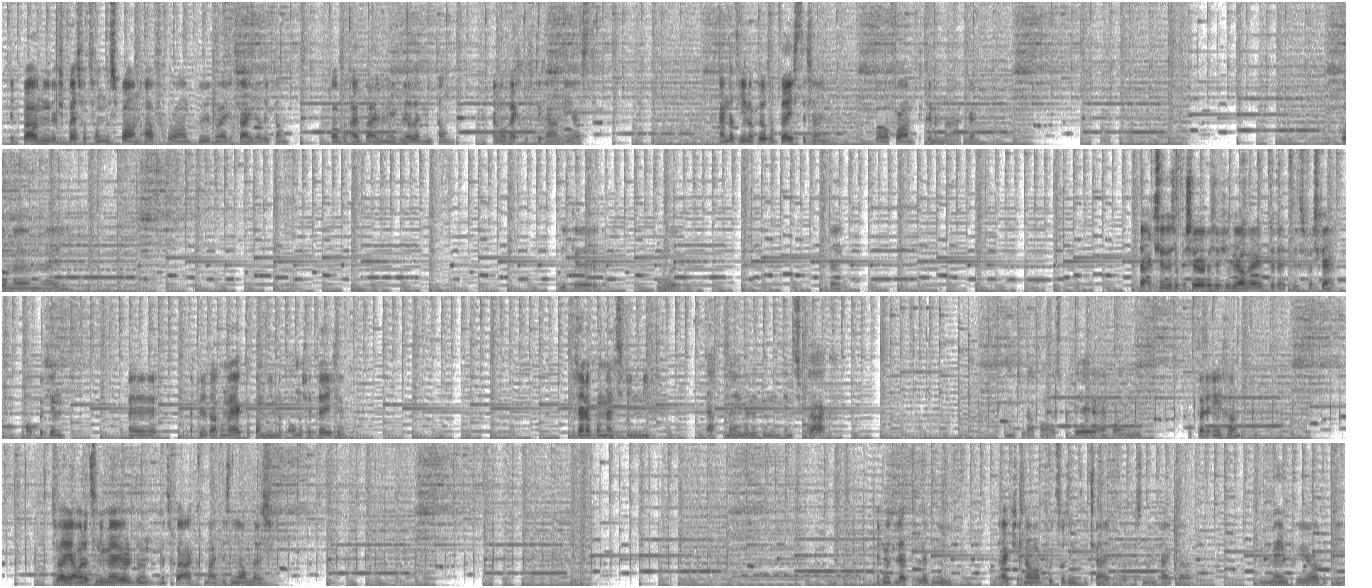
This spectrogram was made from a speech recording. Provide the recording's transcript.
Ik bouw nu expres wat van de spawn af, gewoon puur vanwege het feit dat ik dan ook kan uitbreiden wanneer ik wil, dat ik niet dan helemaal weg hoef te gaan eerst. En dat hier nog heel veel beesten zijn voor een farm te kunnen maken. Kom eh, mee. Dieke. Mooi. Oké. Ja, ik zit dus op een server zoals jullie al weten. Dat is waarschijnlijk op het begin. eh, heb je dat al gemerkt? Er kwam iemand anders weer tegen. Zijn ook gewoon mensen die niet ja, mee willen doen in spraak. Dat moeten we dan gewoon respecteren en gewoon niet op verder ingaan. Het is wel jammer dat ze niet mee willen doen met spraak, maar het is niet anders. Ik moet letterlijk nu eigenlijk zo snel mogelijk voedsel zien te krijgen. Dat is nu eigenlijk wel main priority.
